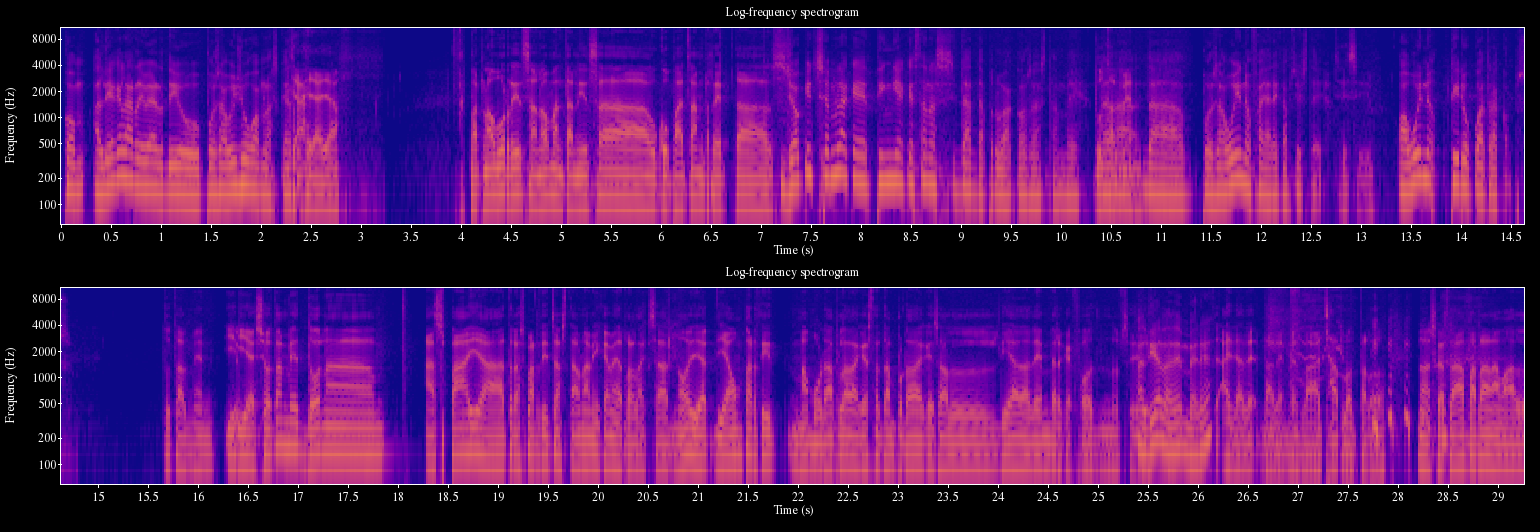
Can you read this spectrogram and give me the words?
com el dia que la River diu pues avui jugo amb l'esquerra. Ja, ja, ja. Per no avorrir-se, no? Mantenir-se ocupats amb reptes... Jokic sembla que tingui aquesta necessitat de provar coses també. Totalment. De, de pues avui no fallaré cap cistella. Sí, sí. O avui no, tiro quatre cops. Totalment. I, I això també et dona espai a altres partits estar una mica més relaxat, no? Hi ha, hi ha un partit memorable d'aquesta temporada que és el dia de Denver que fot, no sé... El dia de Denver, eh? Ai, de, de Denver, de Charlotte, perdó. No, és que estava parlant amb el...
